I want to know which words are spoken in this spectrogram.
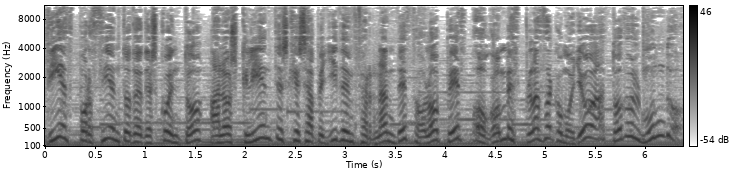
10% de descuento a los clientes que se apelliden Fernández o López o Gómez Plaza como yo, a todo el mundo.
